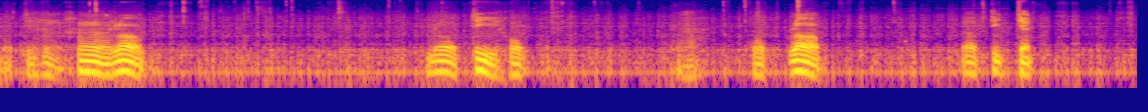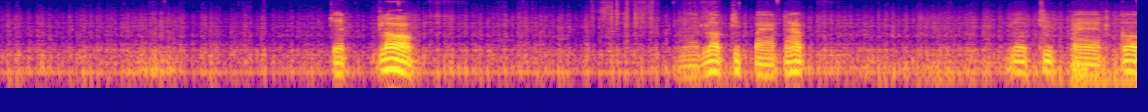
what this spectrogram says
รอบที่ห้าห้ารอบ รอบที่หกหกรอบ รอบที่เจ็ดเจ็ดรอบ รอบที่แปดนะครับ รอบที่แปดก็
